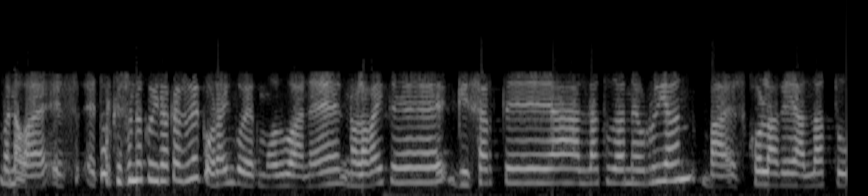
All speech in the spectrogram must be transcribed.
Bueno, ba, ez, etorkizuneko irakasleek oraingoek moduan, eh? Nolabait eh, gizartea aldatu da neurrian, ba, eskola be aldatu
